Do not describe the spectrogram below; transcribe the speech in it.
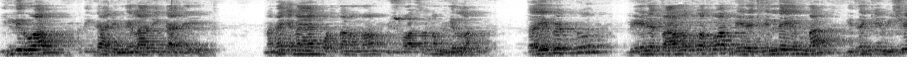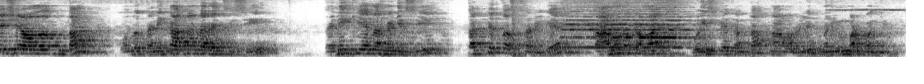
ಇಲ್ಲಿರುವ ಅಧಿಕಾರಿ, ಮೇಲಾಧಿಕಾರಿ ನಮಗೆ ನ್ಯಾಯ ಕೊಡ್ತಾನನ್ನೋ ವಿಶ್ವಾಸ ನಮಗಿಲ್ಲ ದಯವಿಟ್ಟು ಬೇರೆ ತಾಲೂಕು ಅಥವಾ ಬೇರೆ ಜಿಲ್ಲೆಯಿಂದ ಇದಕ್ಕೆ ವಿಶೇಷವಾದಂಥ ಒಂದು ತನಿಖಾ ತಂಡ ರಚಿಸಿ, ತನಿಖೆಯನ್ನು ನಡೆಸಿ, ತಪ್ಪಿತಸ್ಥರಿಗೆ ಕಾನೂನು ಕ್ರಮ ವಹಿಸಬೇಕಂತ ನಾವು ಅವರಲ್ಲಿ ಮನವಿ ಮಾಡ್ಕೊತೀವಿ.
